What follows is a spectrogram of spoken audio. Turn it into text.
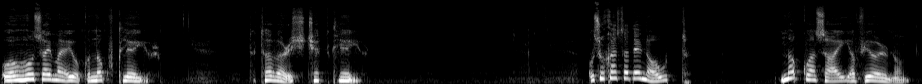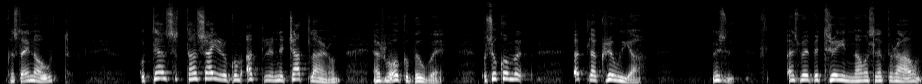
Og hun sa meg jo ikke nok kløyer. Det var ikke kjøpt kløyer. Og så kastet jeg nåt. Nok var seg av fjøren. Kastet jeg nåt. Og da sier hun kom alle under tjattlæren her som åker boe. Og så kom alle kruja en som er betryna og slekt raun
